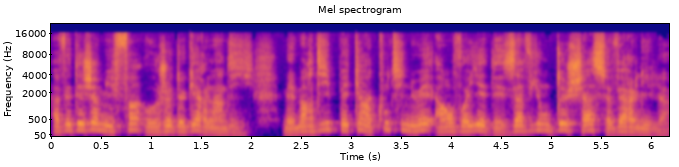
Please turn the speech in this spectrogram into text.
avaient déjà mis fin au jeu de guerre lundi. Mais mardi, Pékin a continué à envoyer des avions de chasse vers l'île.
